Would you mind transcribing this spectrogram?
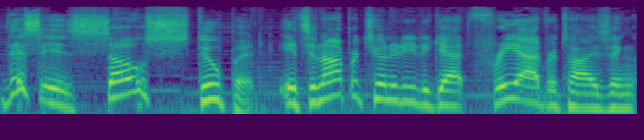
This is so stupid. It's an opportunity to get free advertising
